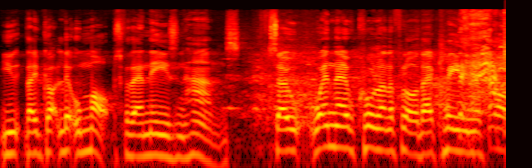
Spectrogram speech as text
You, they've got little mops for their knees and hands. So when they're crawling on the floor, they're cleaning the floor.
